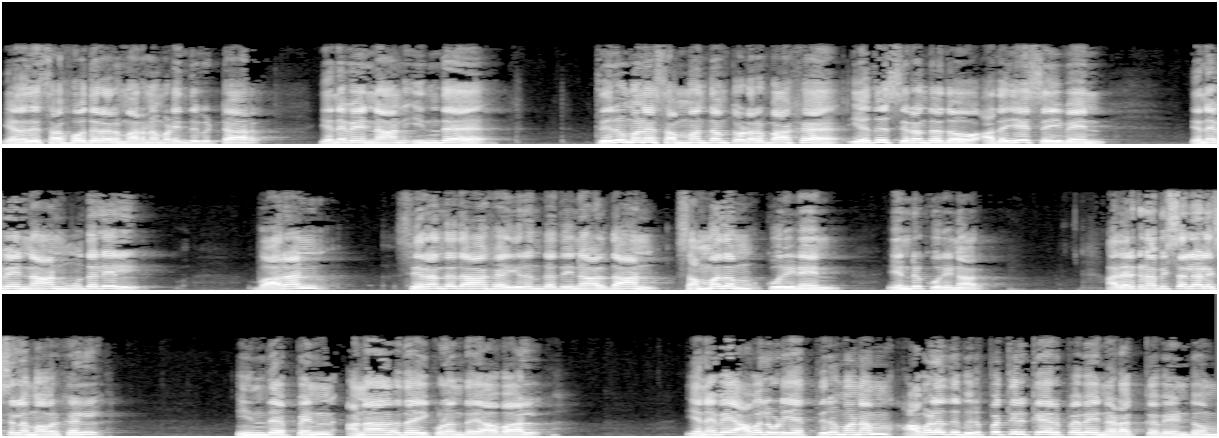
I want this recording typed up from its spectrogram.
எனது சகோதரர் மரணமடைந்து விட்டார். எனவே நான் இந்த திருமண சம்பந்தம் தொடர்பாக எது சிறந்ததோ அதையே செய்வேன். எனவே நான் முதலில் வரன் சிறந்ததாக இருந்ததினால்தான் சம்மதம் கூறினேன் என்று கூறினார். அதற்கு நபிசல்லா அலிசல்லாம் அவர்கள் இந்த பெண் அனாதை குழந்தை ஆவாள். எனவே அவளுடைய திருமணம் அவளது விருப்பத்திற்கேற்பவே நடக்க வேண்டும்.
